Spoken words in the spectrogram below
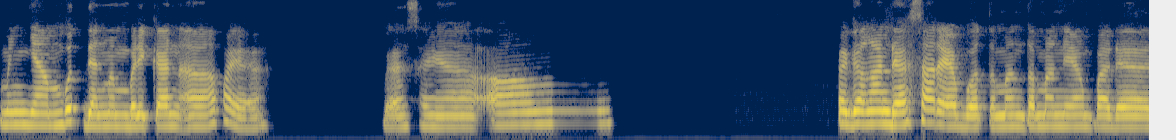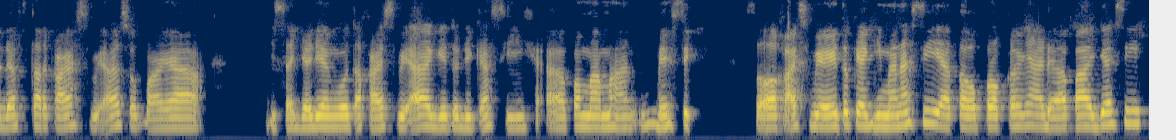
menyambut dan memberikan uh, apa ya bahasanya um, pegangan dasar ya buat teman-teman yang pada daftar KSBA supaya bisa jadi anggota KSBA gitu dikasih uh, pemahaman basic soal KSBA itu kayak gimana sih atau prokernya ada apa aja sih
